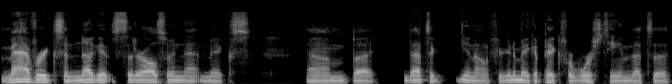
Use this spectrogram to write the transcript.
Mavericks and Nuggets that are also in that mix. Um, but that's a you know, if you're gonna make a pick for worst team, that's a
